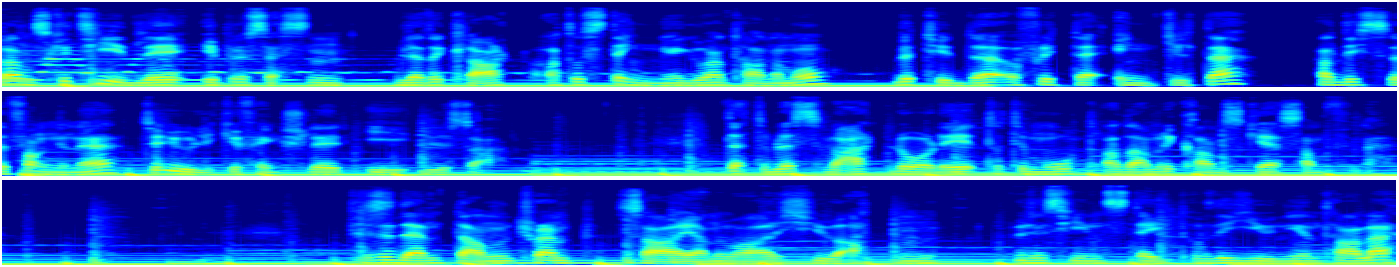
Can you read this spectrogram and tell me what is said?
Ganske tidlig i prosessen ble det klart at å stenge Guantánamo betydde å flytte enkelte av disse fangene til ulike fengsler i USA. Dette ble svært dårlig tatt imot av det amerikanske samfunnet. President Donald Trump sa i januar 2018 under sin State of the Union-tale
